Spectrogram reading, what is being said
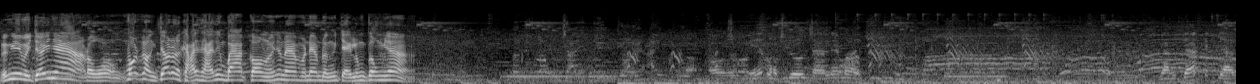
Đứng yên vị trí nha. Đồ bớt gần chết rồi khải thả thêm ba con nữa cho anh em Anh em đừng có chạy lung tung nha. Gần chết cách dần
